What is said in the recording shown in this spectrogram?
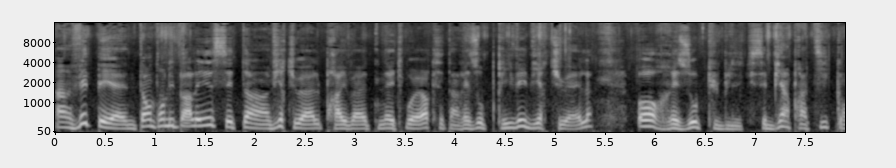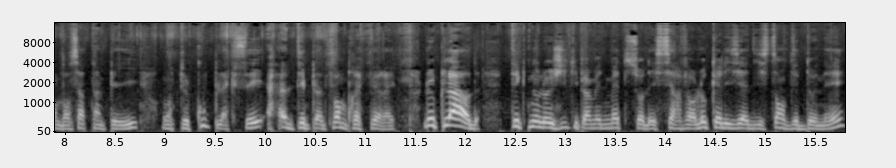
Un VPN, tu as entendu parler? C'est un Virtual Private Network, c'est un réseau privé virtuel hors réseau public. C'est bien pratique quand dans certains pays, on te coupe l'accès à tes plateformes préférées. Le cloud, technologie qui permet de mettre sur des serveurs localisés à distance des données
